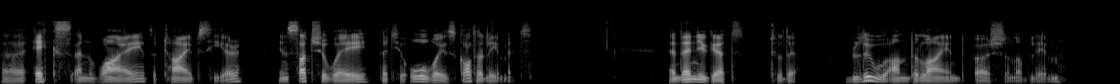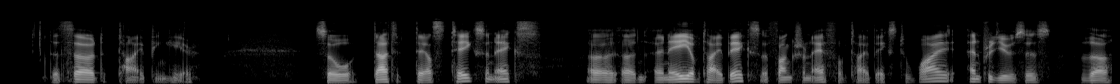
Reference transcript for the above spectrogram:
uh, x and y, the types here, in such a way that you always got a limit. And then you get to the blue underlined version of lim, the third typing here. So that just takes an x uh, an, an, a of type x, a function f of type x to y, and produces the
